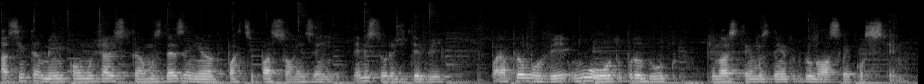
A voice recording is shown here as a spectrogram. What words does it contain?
assim também como já estamos desenhando participações em emissoras de TV para promover um ou outro produto que nós temos dentro do nosso ecossistema.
